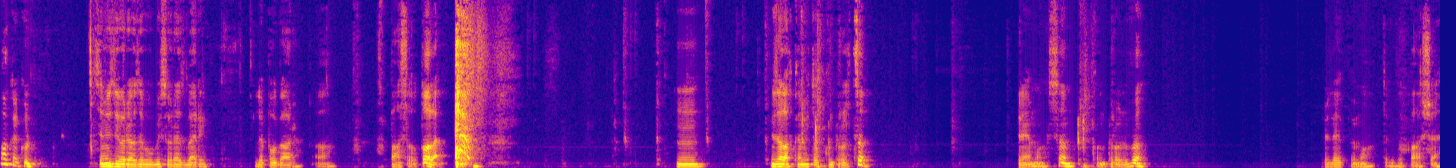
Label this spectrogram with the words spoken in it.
Okej, kul. Se mi zdi zdaj bo v bistvu Raspberry lepo gor pasal tole. zdaj lahko mi to kontrol C. Gremo sem, kontrol V. Prilepimo, tako da paše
